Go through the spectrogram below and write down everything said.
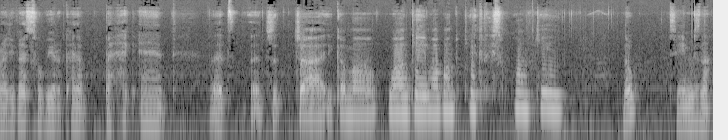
Alright you guys, so we are kind of back and let's let's try, come on, one game, I want to play at least one game. Nope, seems not.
